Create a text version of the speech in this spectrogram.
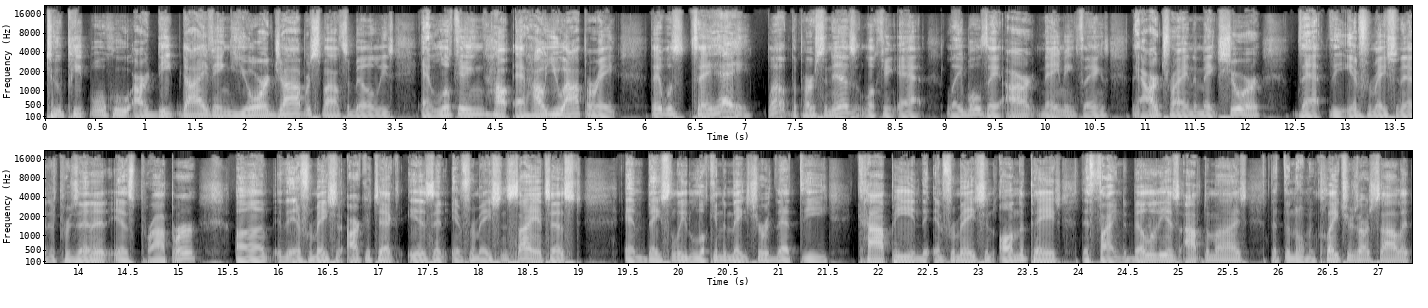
to people who are deep diving your job responsibilities and looking how at how you operate, they will say, hey, well, the person is looking at labels. They are naming things. They are trying to make sure that the information that is presented is proper. Uh, the information architect is an information scientist and basically looking to make sure that the copy and the information on the page, the findability is optimized, that the nomenclatures are solid,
